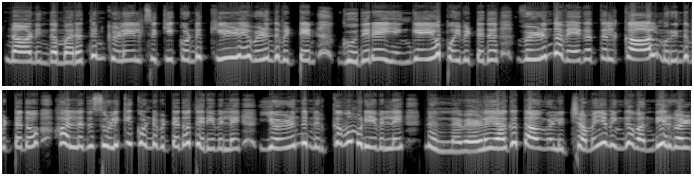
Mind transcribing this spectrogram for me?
நான் இந்த மரத்தின் கிளையில் சிக்கிக் கொண்டு கீழே விழுந்து விட்டேன். குதிரை எங்கேயோ போய்விட்டது. விழுந்த வேகத்தில் கால் முறிந்து விட்டதோ அல்லது சுளுக்கிக் கொண்டு விட்டதோ தெரியவில்லை. எழுந்து நிற்கவும் முடியவில்லை. நல்ல வேளையாக தாங்கள் இச்சமயம் இங்கு வந்தீர்கள்.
